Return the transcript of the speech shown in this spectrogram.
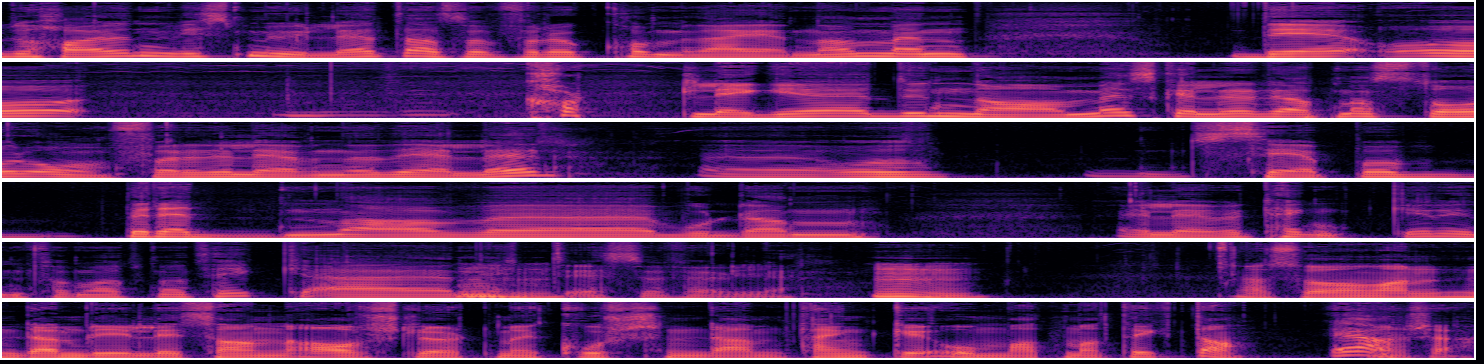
du har en viss mulighet altså, for å komme deg gjennom. Men det å kartlegge dynamisk, eller det at man står overfor elevene det gjelder, eh, og se på bredden av eh, hvordan elever tenker innenfor matematikk, er Mhm. nyttig, selvfølgelig. Mm. Altså man, De blir litt sånn avslørt med hvordan de tenker om matematikk, da, Ja. kanskje?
